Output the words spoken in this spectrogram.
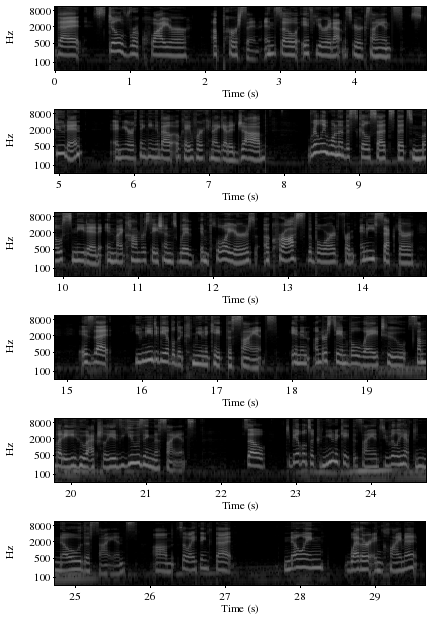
that still require a person. And so if you're an atmospheric science student and you're thinking about, okay, where can I get a job? Really, one of the skill sets that's most needed in my conversations with employers across the board from any sector is that you need to be able to communicate the science in an understandable way to somebody who actually is using the science. So, to be able to communicate the science, you really have to know the science. Um, so, I think that knowing weather and climate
